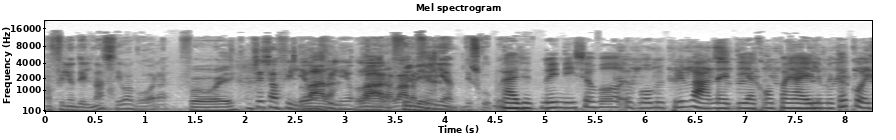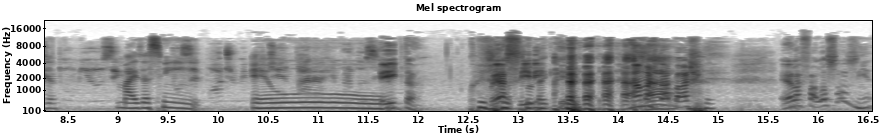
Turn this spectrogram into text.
o filhinho dele nasceu agora. Foi. Não sei se é um filhinho Lara, ou um filhinho. Lara, Lara, Lara, filhinha. filhinha. desculpa. Ah, gente, no início eu vou, eu vou me privar, né, de acompanhar ele muita coisa. Mas assim, eu. Eita, foi a Siri. não, mas tá baixo. Ela falou sozinha.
